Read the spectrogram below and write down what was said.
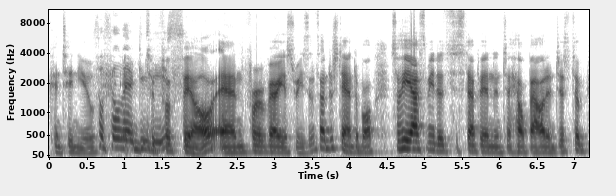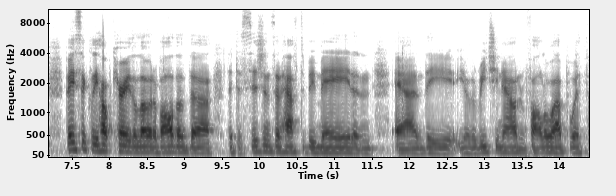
continue Fulfill their duties. to fulfill, and for various reasons, understandable. So he asked me to, to step in and to help out, and just to basically help carry the load of all of the the decisions that have to be made, and and the you know the reaching out and follow up with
